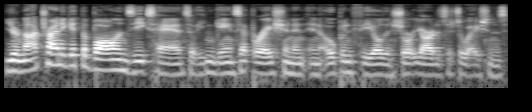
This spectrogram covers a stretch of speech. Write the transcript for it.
you're not trying to get the ball in Zeke's hand so he can gain separation in, in open field and short yardage situations.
